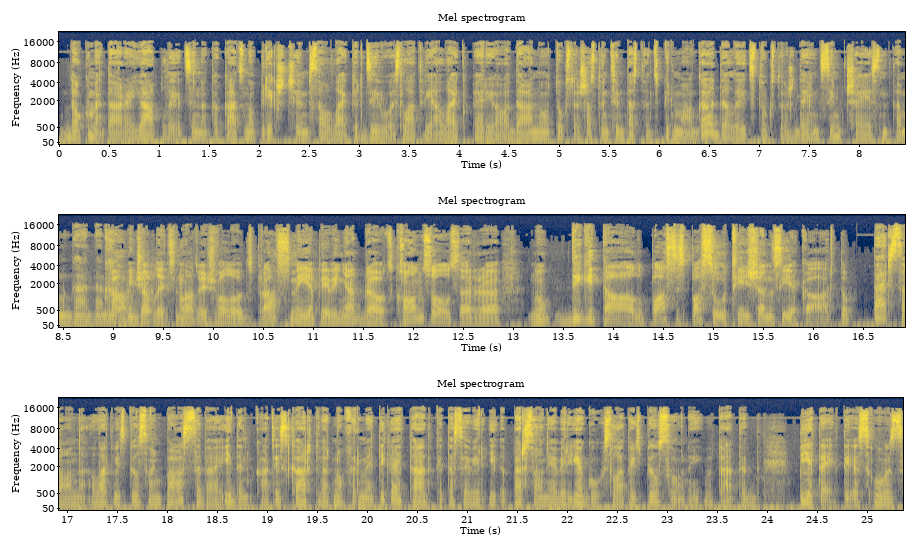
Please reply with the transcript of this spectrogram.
dokumentāri jāapliecina, ka kāds no priekščiem savulaik ir dzīvojis Latvijā laika periodā no 1881. gada līdz 1940. gadam. Kā viņš apliecina latviešu valodas prasmi, ja pie viņa atbrauc konsuls ar nu, digitālu pases pasūtīšanas iekārtu? Persona Latvijas pilsoņu pase vai identifikācijas karti var noformēt tikai tad, kad tas jau ir persona jau ir iegūst Latvijas pilsonību. Tātad pieteikties uz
